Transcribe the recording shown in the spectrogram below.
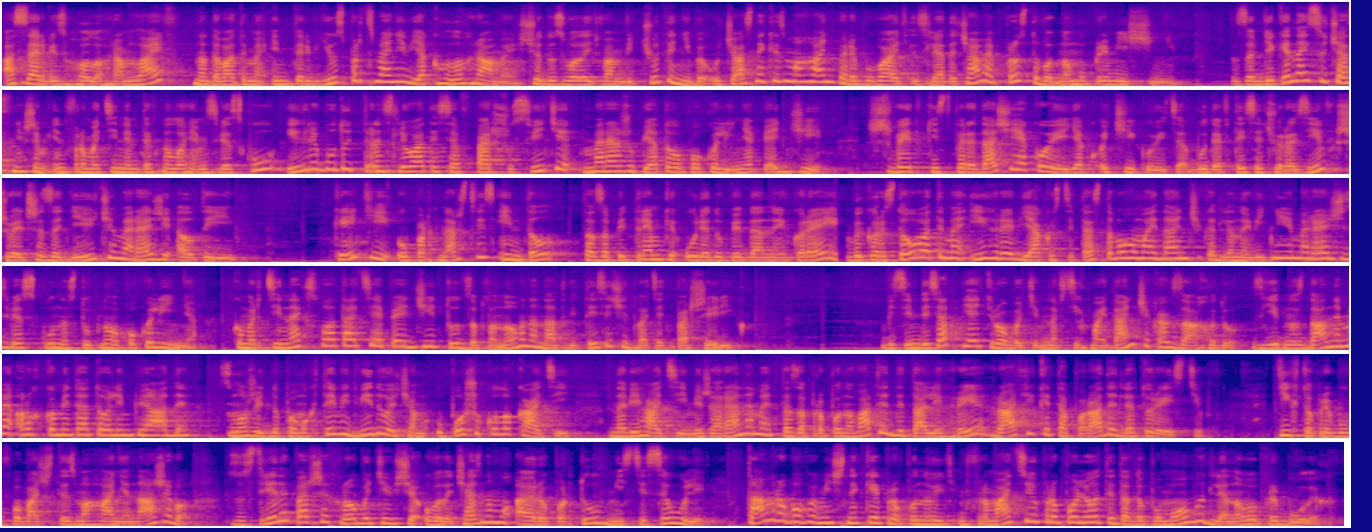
А сервіс Hologram Live надаватиме інтерв'ю спортсменів як голограми, що дозволить вам відчути, ніби учасники змагань перебувають з глядачами просто в одному приміщенні. Завдяки найсучаснішим інформаційним технологіям зв'язку ігри будуть транслюватися в першу світі мережу п'ятого покоління 5G, швидкість передачі якої, як очікується, буде в тисячу разів швидше за діючі мережі LTE. KT у партнерстві з Intel та за підтримки уряду Південної Кореї використовуватиме ігри в якості тестового майданчика для новітньої мережі зв'язку наступного покоління. Комерційна експлуатація 5G тут запланована на 2021 рік. 85 роботів на всіх майданчиках заходу, згідно з даними оргкомітету Олімпіади, зможуть допомогти відвідувачам у пошуку локацій, навігації між аренами та запропонувати деталі гри, графіки та поради для туристів. Ті, хто прибув побачити змагання наживо, зустріли перших роботів ще у величезному аеропорту в місті Сеулі. Там робопомічники пропонують інформацію про польоти та допомогу для новоприбулих.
